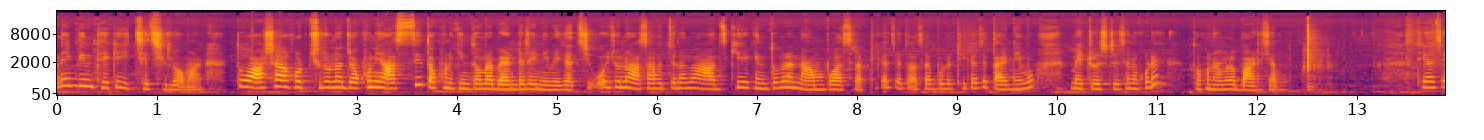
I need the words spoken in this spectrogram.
অনেক দিন থেকে ইচ্ছে ছিল আমার। তো আশা হচ্ছিল না যখনই আসছি তখন কিন্তু আমরা ব্যান্ডেলে নেমে যাচ্ছি। ওই জন্য আশা হচ্ছে না আজকে কিন্তু আমরা নামবো আশরাফ, ঠিক আছে? তো আশরাফ বলল, ঠিক আছে, তাই নেমো, মেট্রো স্টেশন করে তখন আমরা বাড়ি যাব। ঠিক আছে,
